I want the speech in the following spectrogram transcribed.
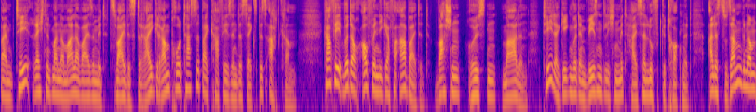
Beim Tee rechnet man normalerweise mit zwei bis drei Gramm pro Tasse, bei Kaffee sind es sechs bis acht Gramm. Kaffee wird auch aufwendiger verarbeitet. Waschen, rösten, mahlen. Tee dagegen wird im Wesentlichen mit heißer Luft getrocknet. Alles zusammengenommen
